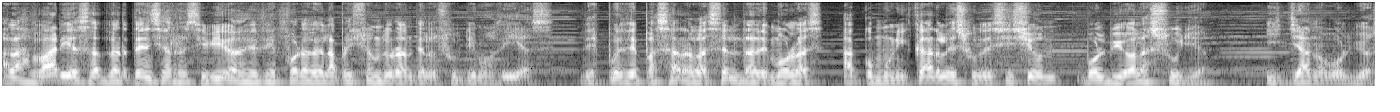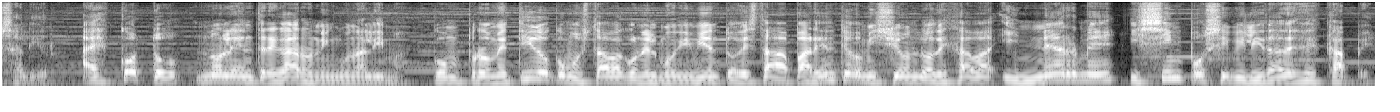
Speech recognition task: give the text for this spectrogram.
a las varias advertencias recibidas desde fuera de la prisión durante los últimos días. Después de pasar a la celda de Molas a comunicarle su decisión, volvió a la suya y ya no volvió a salir. A Escoto no le entregaron ninguna lima. Comprometido como estaba con el movimiento, esta aparente omisión lo dejaba inerme y sin posibilidades de escape.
